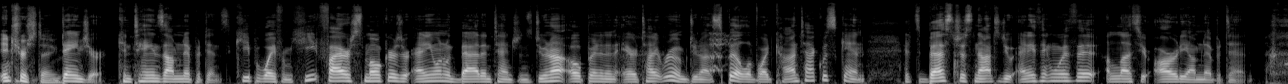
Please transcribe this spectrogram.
Interesting. Danger. Contains omnipotence. Keep away from heat, fire, smokers, or anyone with bad intentions. Do not open in an airtight room. Do not spill. Avoid contact with skin. It's best just not to do anything with it unless you're already omnipotent.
